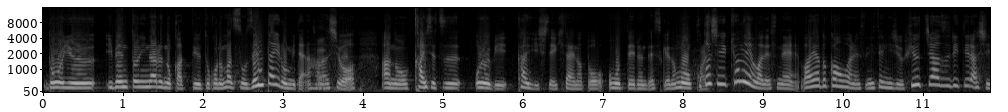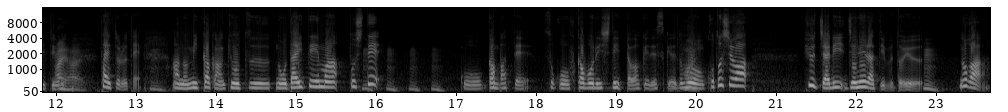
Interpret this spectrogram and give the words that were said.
どういうイベントになるのかっていうところまずその全体論みたいな話を、あの解説および会議していきたいなと思っているんですけども今年、去年はですねワイヤードカンファレンス2020フューチャーズリテラシーという。タイトルで、うん。あの3日間共通の大テーマとして、こう頑張ってそこを深掘りしていったわけですけれども、はい。今年はフューチャリジェネラティブというのが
